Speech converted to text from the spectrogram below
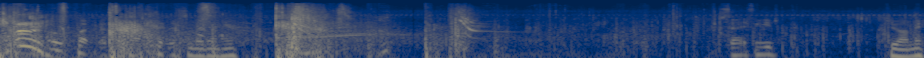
Oh fuck! That's a shit. There's somebody down here. Is that if you? Two on me.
